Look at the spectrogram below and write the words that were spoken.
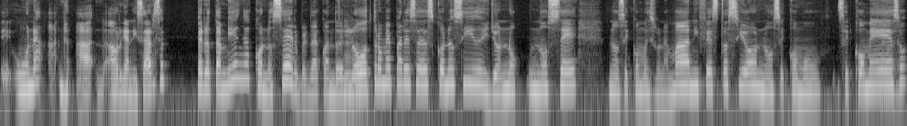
eh, una, a, a, organizarse pero también a conocer, ¿verdad? Cuando el otro me parece desconocido y yo no, no sé, no sé cómo es una manifestación, no sé cómo se come eso,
